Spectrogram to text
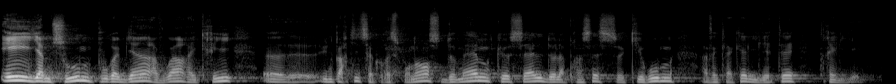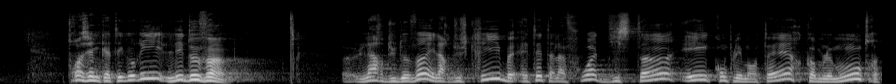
Et Yamsum pourrait bien avoir écrit une partie de sa correspondance, de même que celle de la princesse Kirum, avec laquelle il était très lié. Troisième catégorie, les devins l'art du devin et l'art du scribe étaient à la fois distincts et complémentaires, comme le montre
